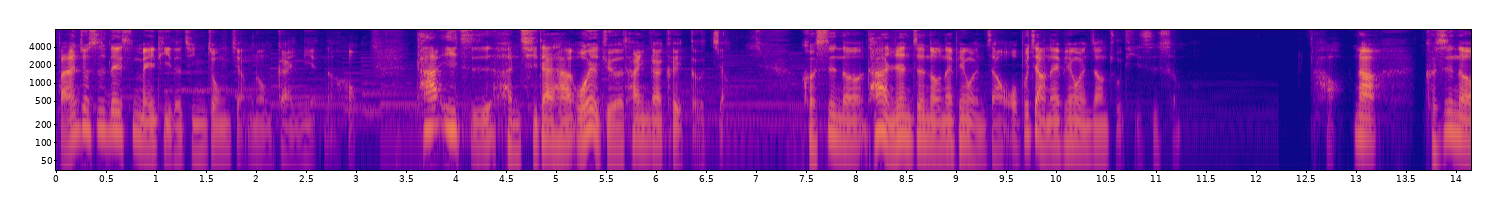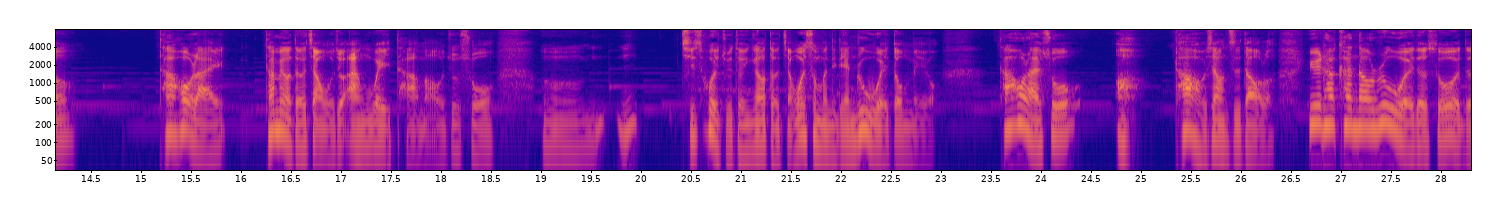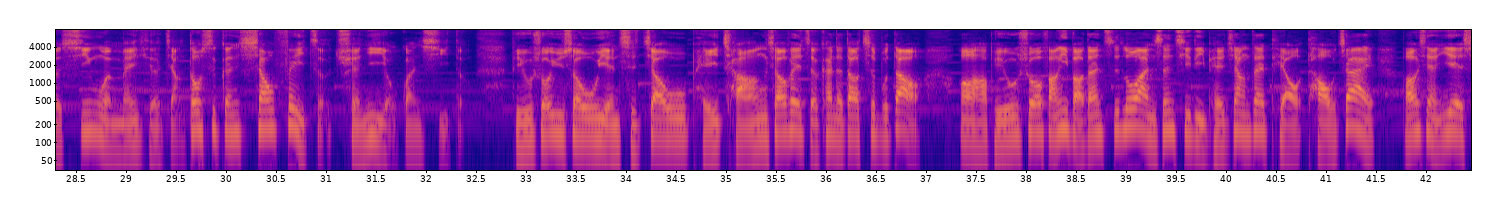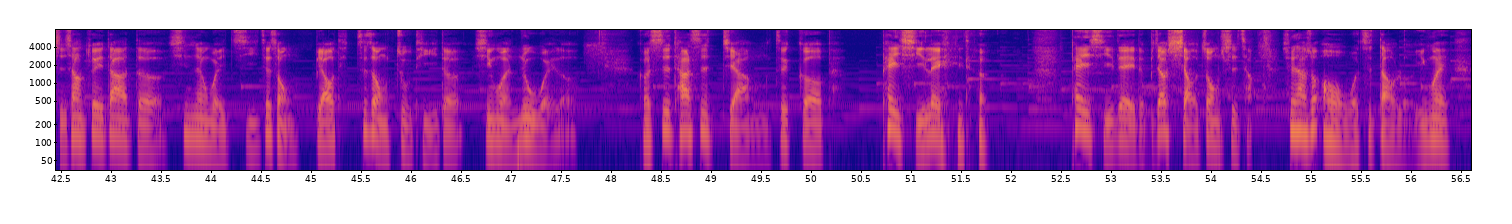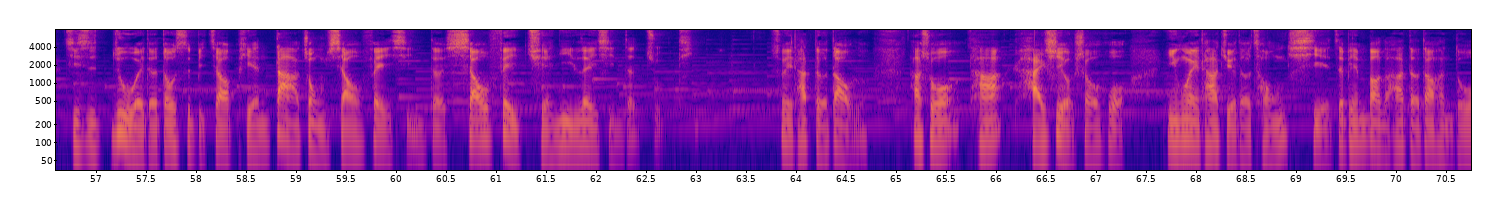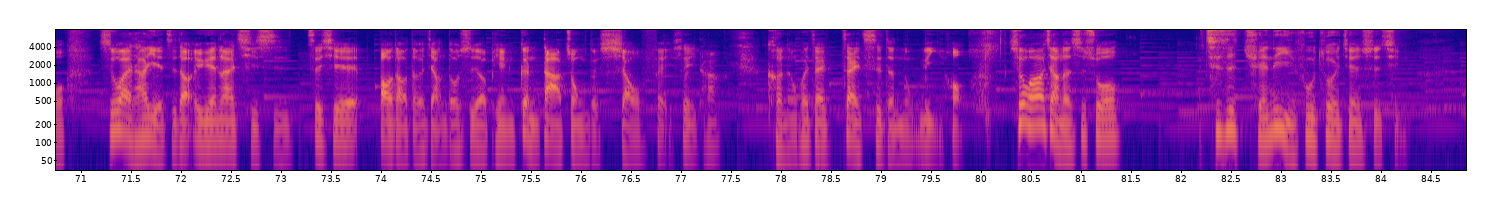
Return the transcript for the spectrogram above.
反正就是类似媒体的金钟奖那种概念，然后他一直很期待他，我也觉得他应该可以得奖。可是呢，他很认真哦，那篇文章我不讲那篇文章主题是什么。好，那可是呢，他后来他没有得奖，我就安慰他嘛，我就说，嗯嗯，其实我也觉得应该要得奖，为什么你连入围都没有？他后来说，哦。他好像知道了，因为他看到入围的所有的新闻媒体的奖都是跟消费者权益有关系的，比如说预售屋延迟交屋赔偿，消费者看得到吃不到啊，比如说防疫保单之乱，升级理赔这样在挑讨债，保险业史上最大的信任危机，这种标题这种主题的新闻入围了，可是他是讲这个配息类的。配息类的比较小众市场，所以他说：“哦，我知道了，因为其实入围的都是比较偏大众消费型的消费权益类型的主题，所以他得到了。他说他还是有收获，因为他觉得从写这篇报道，他得到很多之外，他也知道，欸，原来其实这些报道得奖都是要偏更大众的消费，所以他可能会再再次的努力齁。所以我要讲的是说。”其实全力以赴做一件事情，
